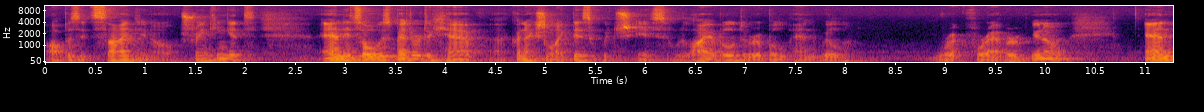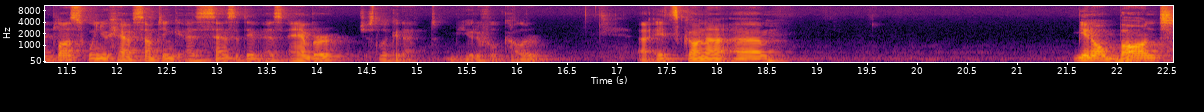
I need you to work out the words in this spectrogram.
opposite side, you know, shrinking it. And it's always better to have a connection like this, which is reliable, durable, and will work forever, you know. And plus, when you have something as sensitive as amber, just look at that beautiful color. Uh, it's gonna um, you know, bond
